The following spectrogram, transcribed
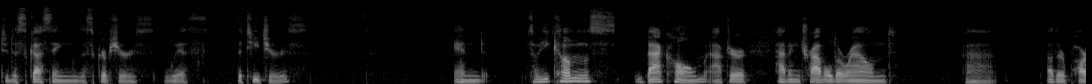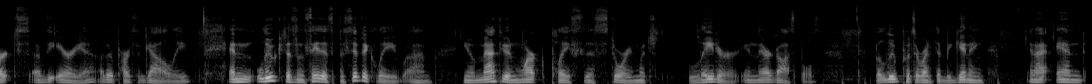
to discussing the scriptures with the teachers, and so he comes back home after having traveled around uh, other parts of the area, other parts of Galilee. And Luke doesn't say this specifically. Um, you know, Matthew and Mark place this story much later in their Gospels, but Luke puts it right at the beginning. and I and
